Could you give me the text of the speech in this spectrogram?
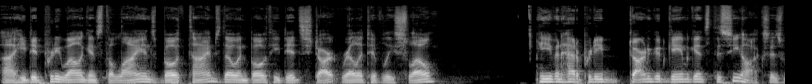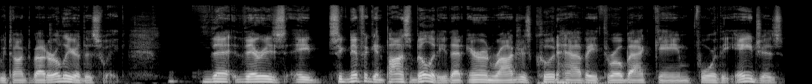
Uh, he did pretty well against the Lions both times, though in both he did start relatively slow. He even had a pretty darn good game against the Seahawks, as we talked about earlier this week. That there is a significant possibility that Aaron Rodgers could have a throwback game for the ages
